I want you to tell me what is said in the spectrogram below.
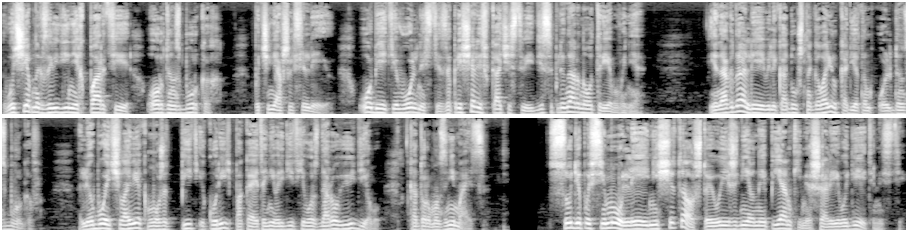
В учебных заведениях партии Орденсбургах, подчинявшихся Лею, обе эти вольности запрещались в качестве дисциплинарного требования. Иногда Лей великодушно говорил кадетам Ольденсбургов, «Любой человек может пить и курить, пока это не вредит его здоровью и делу, которым он занимается. Судя по всему, Лей не считал, что его ежедневные пьянки мешали его деятельности.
